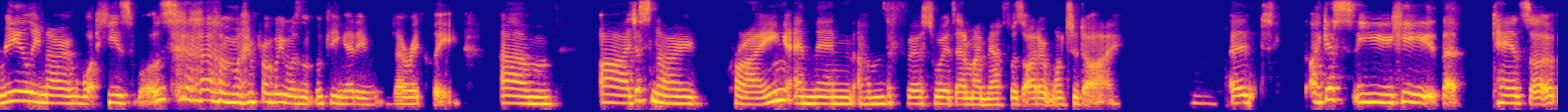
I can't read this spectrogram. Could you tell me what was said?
really know what his was. um, I probably wasn't looking at him directly. Um, I just know crying, and then um, the first words out of my mouth was, "I don't want to die." Mm. And I guess you hear that cancer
